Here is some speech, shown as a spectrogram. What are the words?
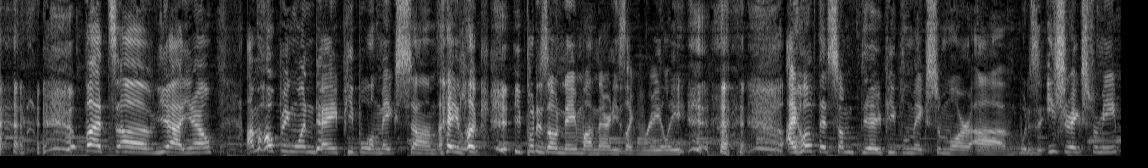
but, um, yeah, you know, I'm hoping one day people will make some. Hey, look, he put his own name on there and he's like, really? I hope that someday people make some more, um, what is it, Easter eggs for me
